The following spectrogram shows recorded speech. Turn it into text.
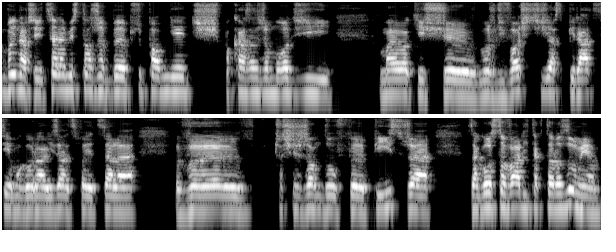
bo inaczej, celem jest to, żeby przypomnieć, pokazać, że młodzi mają jakieś e, możliwości, aspiracje, mogą realizować swoje cele w, w czasie rządów e, PiS, że zagłosowali, tak to rozumiem,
